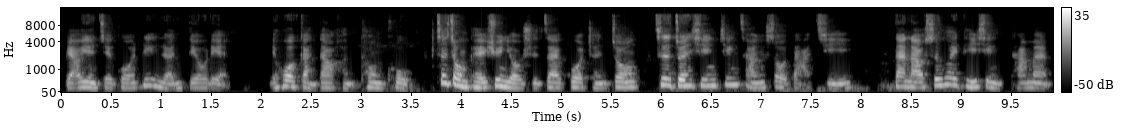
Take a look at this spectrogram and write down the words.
表演结果令人丢脸，也或感到很痛苦。这种培训有时在过程中自尊心经常受打击，但老师会提醒他们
